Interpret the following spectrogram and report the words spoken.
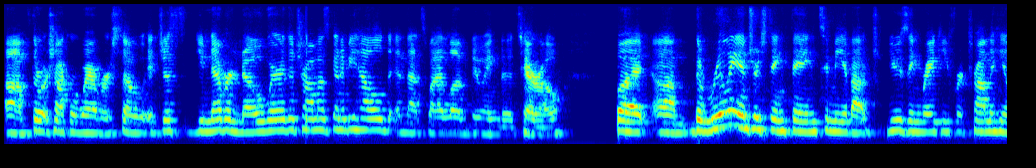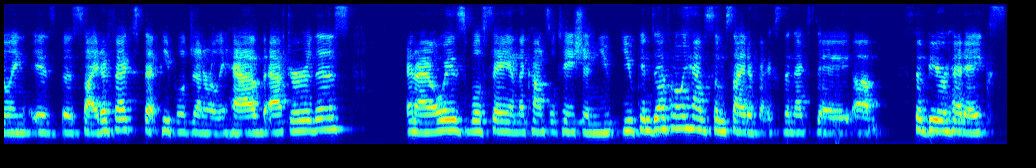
um, throat chakra, wherever. So it just you never know where the trauma is going to be held, and that's why I love doing the tarot. But um, the really interesting thing to me about using Reiki for trauma healing is the side effects that people generally have after this and I always will say in the consultation, you you can definitely have some side effects the next day, um, severe headaches,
